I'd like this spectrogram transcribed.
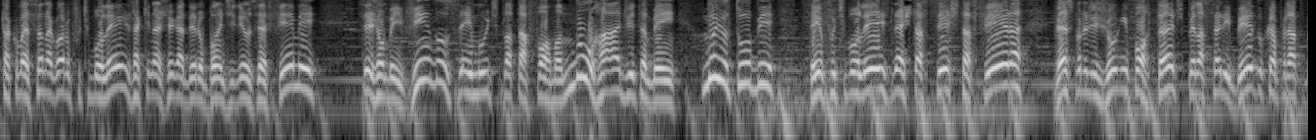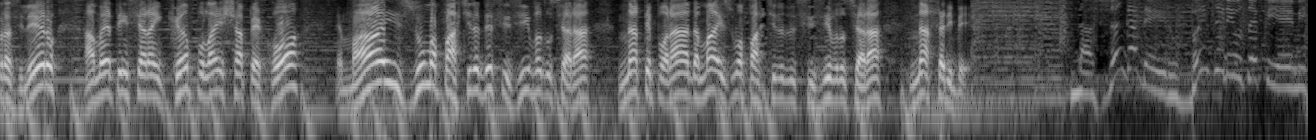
Tá começando agora o Futebolês aqui na Jangadeiro Band News FM. Sejam bem-vindos em multiplataforma no rádio e também no YouTube. Tem Futebolês nesta sexta-feira, véspera de jogo importante pela Série B do Campeonato Brasileiro. Amanhã tem Ceará em campo lá em Chapecó. É mais uma partida decisiva do Ceará na temporada, mais uma partida decisiva do Ceará na Série B. Na Jangadeiro Band News FM,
